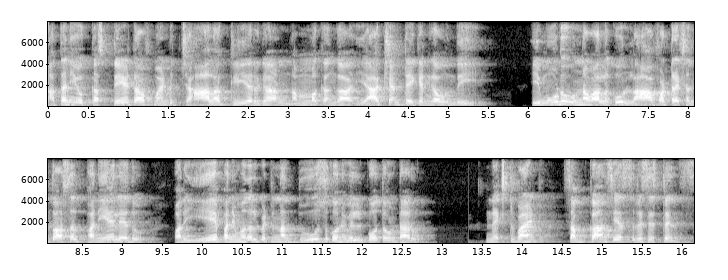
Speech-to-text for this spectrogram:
అతని యొక్క స్టేట్ ఆఫ్ మైండ్ చాలా క్లియర్గా నమ్మకంగా యాక్షన్ టేకెన్గా ఉంది. ఈ మూడు ఉన్న వాళ్ళకు లా ఆఫ్ అట్రాక్షన్తో అసలు పనియే లేదు. వారు ఏ పని మొదలుపెట్టినా దూసుకొని వెళ్ళిపోతూ ఉంటారు. నెక్స్ట్ పాయింట్ సబ్కాన్షియస్ రెసిస్టెన్స్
